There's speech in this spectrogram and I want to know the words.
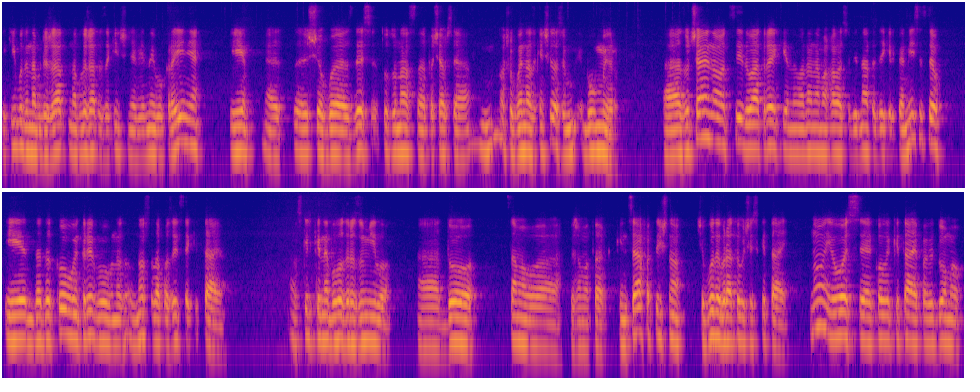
який буде наближати, наближати закінчення війни в Україні, і е, е, щоб е, десь тут у нас почався, ну, щоб війна закінчилася, був мир. Звичайно, ці два треки ну, вона намагалася об'єднати декілька місяців, і додаткову інтригу вно- вносила позиція Китаю, оскільки не було зрозуміло до самого, скажімо так, кінця, фактично, чи буде брати участь Китай. Ну і ось е, коли Китай повідомив,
